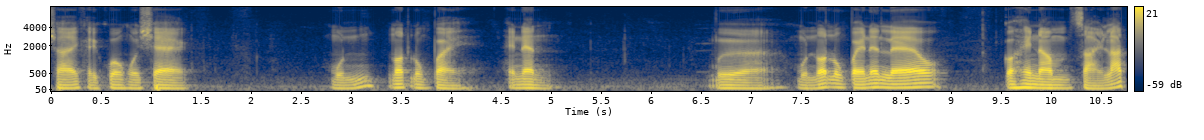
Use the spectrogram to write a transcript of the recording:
ใช้ไขควงหัวแฉก หมุนน็อตลงไปให้แน่น เมื่อหมุนน็อตลงไปแน่นแล้ว ก็ให้นำสายรัด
